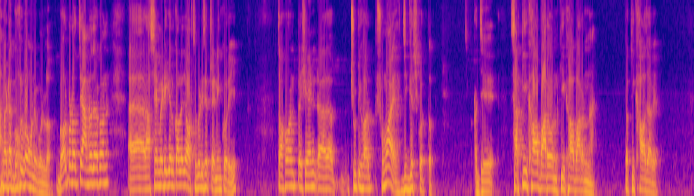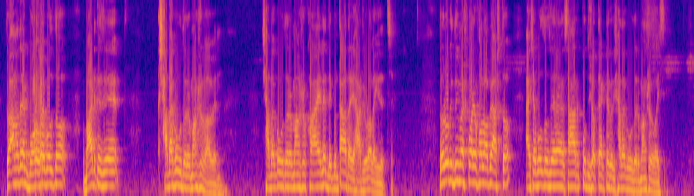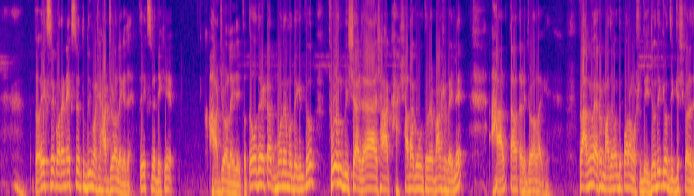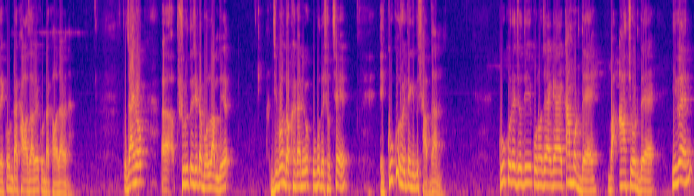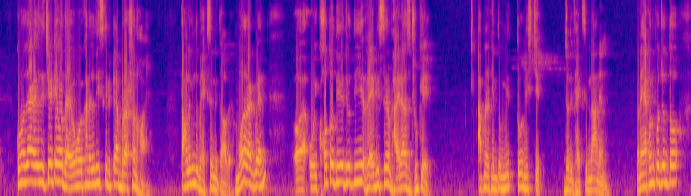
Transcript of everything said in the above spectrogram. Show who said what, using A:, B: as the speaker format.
A: আমার একটা গল্প মনে পড়ল। গল্পটা হচ্ছে আমরা যখন রাজশাহী মেডিকেল কলেজে অর্থোপেডিক্সের ট্রেনিং করি, তখন পেশেন্ট ছুটি হওয়ার সময় জিজ্ঞেস করতো যে, স্যার, কী খাওয়া বারণ? কী খাওয়া বারণ না? তো কী খাওয়া যাবে? তো আমাদের এক বড় ভাই বলতো, বাড়িতে যে সাদা কবুতরের মাংস খাওয়াবেন সাদা কবুতরের মাংস খাওয়াইলে দেখবেন তাড়াতাড়ি হাড় জোড়া লেগে যাচ্ছে। তো রোগী দুই মাস পরে ফলো আপে আসতো আয়সা বলতো যে, স্যার, প্রতি সপ্তাহে একটা করে সাদা কবুতরের মাংস খাওয়াইছি। তো এক্স রে করেন এক্স রে তো দুই মাসে হাড় জোড়া লেগে যায়। তো এক্স রে দেখে হাড় জোড়া লেগে যেত তো ওদের একটা মনের মধ্যে কিন্তু ফুল বিশ্বাস হ্যাঁ সাদা কবুতরের মাংস খাইলে হাড় তাড়াতাড়ি জোড়া লাগে। তো আমিও এখন মাঝে মধ্যে পরামর্শ দিই, যদি কেউ জিজ্ঞেস করে যে কোনটা খাওয়া যাবে, কোনটা খাওয়া যাবে না। তো যাই হোক শুরুতে যেটা বললাম যে জীবন রক্ষাকারী উপদেশ হচ্ছে এই কুকুর হইতে কিন্তু সাবধান। কুকুরে যদি কোনো জায়গায় কামড় দেয় বা আঁচড় দেয় ইভেন কোনো জায়গায় যদি চেটেও দেয় এবং ওখানে যদি স্কিন ট্যাব্রাশন হয়, তাহলে কিন্তু ভ্যাকসিন নিতে হবে। মনে রাখবেন ওই ক্ষত দিয়ে যদি র্যাবিসের ভাইরাস ঢুকে, আপনার কিন্তু মৃত্যু নিশ্চিত যদি ভ্যাকসিন না নেন। মানে এখন পর্যন্ত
